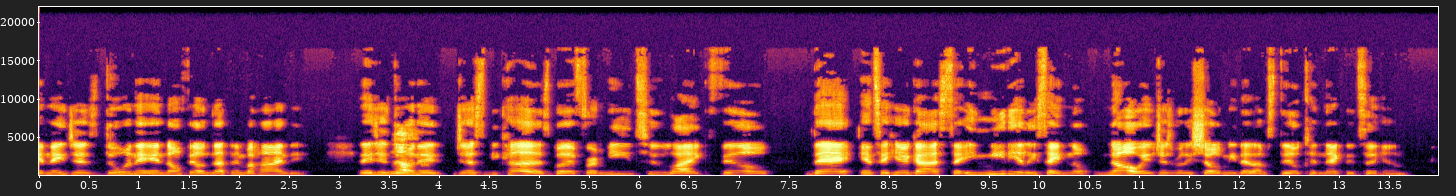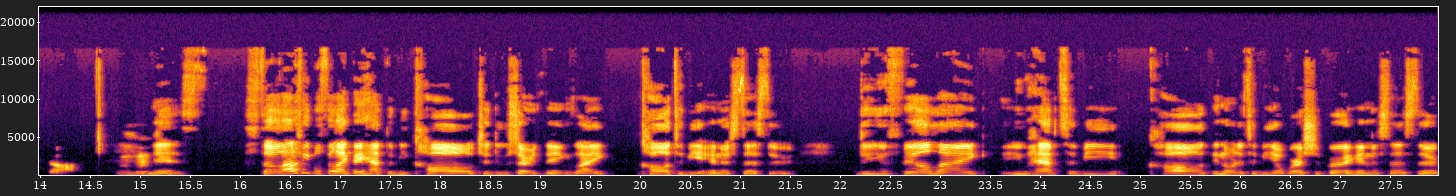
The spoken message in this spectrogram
and they just doing it and don't feel nothing behind it. They just nothing. doing it just because. But for me to like feel that and to hear God say immediately say no, no, it just really showed me that I'm still connected to Him. Yeah. Mm-hmm. Yes. So a lot of people feel like they have to be called to do certain things, like called to be an intercessor. Do you feel like you have to be called in order to be a worshiper, intercessor,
